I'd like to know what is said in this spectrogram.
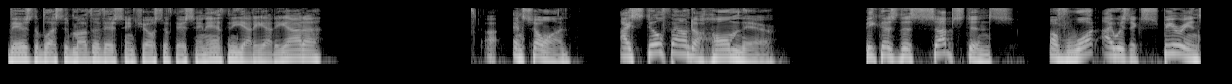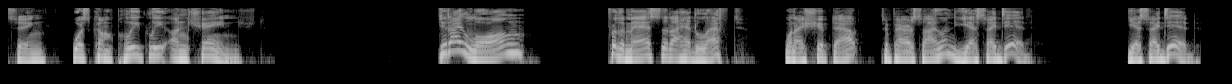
There's the Blessed Mother, there's St. Joseph, there's St. Anthony, yada, yada, yada, uh, and so on. I still found a home there because the substance of what I was experiencing was completely unchanged. Did I long for the Mass that I had left when I shipped out to Parris Island? Yes, I did. Yes, I did.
